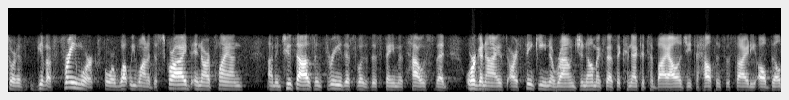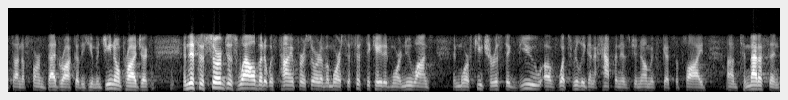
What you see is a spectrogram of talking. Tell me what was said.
sort of give a framework for what we want to describe in our plans. Um, in 2003, this was this famous house that organized our thinking around genomics as it connected to biology, to health and society, all built on a firm bedrock of the Human Genome Project. And this has served us well, but it was time for sort of a more sophisticated, more nuanced, and more futuristic view of what's really going to happen as genomics gets applied um, to medicine.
